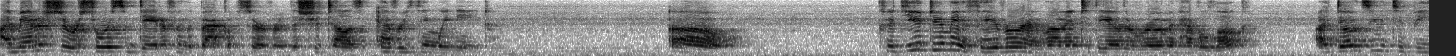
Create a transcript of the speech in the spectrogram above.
I managed to restore some data from the backup server. This should tell us everything we need. Oh. Could you do me a favor and run into the other room and have a look? I don't seem to be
